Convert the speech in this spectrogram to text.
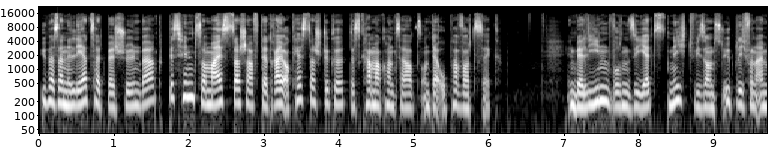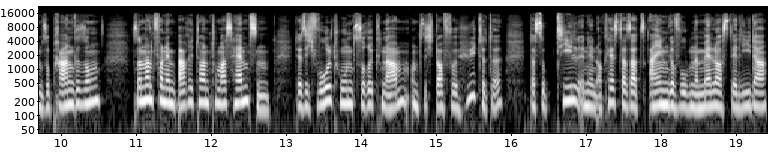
über seine Lehrzeit bei Schönberg bis hin zur Meisterschaft der drei Orchesterstücke, des Kammerkonzerts und der Oper Wozzeck. In Berlin wurden sie jetzt nicht, wie sonst üblich, von einem Sopran gesungen, sondern von dem Bariton Thomas Hampson, der sich wohltuend zurücknahm und sich dafür hütete, das subtil in den Orchestersatz eingewobene Melos der Lieder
